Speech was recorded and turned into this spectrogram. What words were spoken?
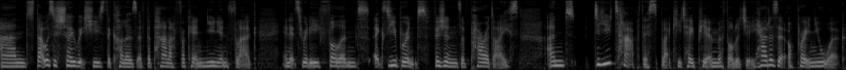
and that was a show which used the colours of the Pan African Union flag in its really full and exuberant visions of paradise. And do you tap this Black Utopian mythology? How does it operate in your work?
